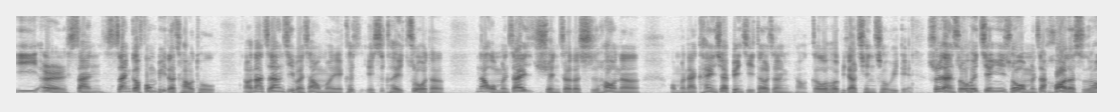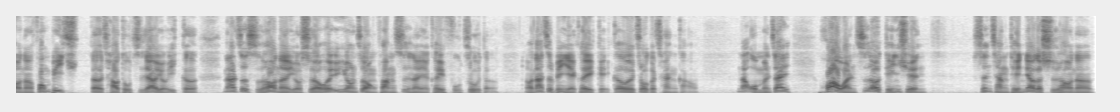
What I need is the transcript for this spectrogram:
一二三三个封闭的草图。哦，那这样基本上我们也可也是可以做的。那我们在选择的时候呢，我们来看一下编辑特征，哦，各位会比较清楚一点。虽然说会建议说我们在画的时候呢，封闭的草图只要有一格，那这时候呢，有时候会运用这种方式呢，也可以辅助的。哦，那这边也可以给各位做个参考。那我们在画完之后点选。深长填料的时候呢，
